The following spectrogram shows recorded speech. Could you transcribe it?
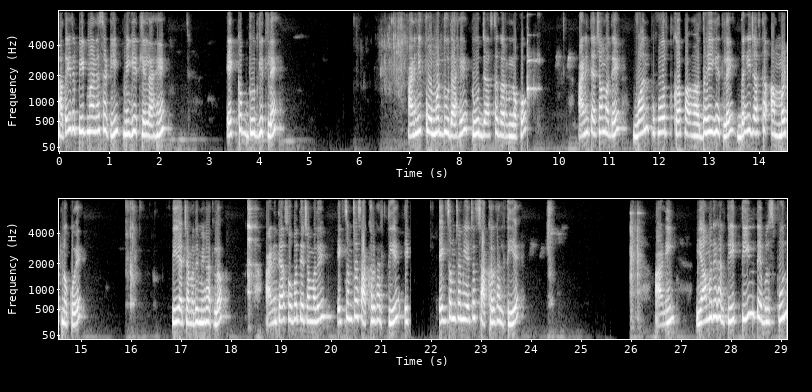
आता इथे पीठ मळण्यासाठी मी घेतलेलं आहे. एक कप दूध घेतले. आणि हे कोमट दूध आहे. दूध जास्त गरम नको. आणि त्याच्यामध्ये वन फोर्थ कप दही घेतले. दही जास्त आंबट नकोय. हे याच्यामध्ये मी घातलं. आणि त्यासोबत त्याच्यामध्ये एक चमचा साखर घालतीये. एक एक चमचा मी याच्यात साखर घालतीये. आणि यामध्ये घालते तीन टेबलस्पून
